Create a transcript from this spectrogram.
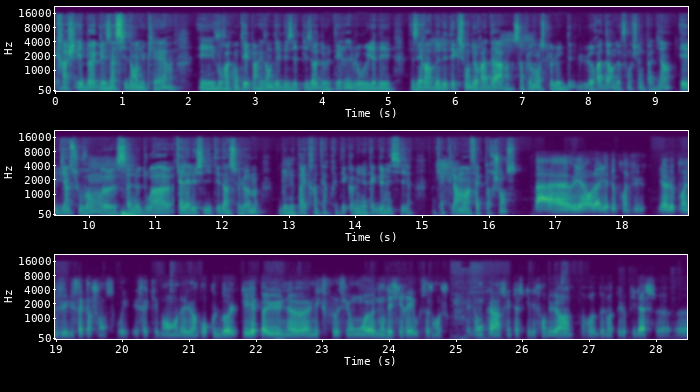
Crash et bug, les incidents nucléaires. Et vous racontez, par exemple, des, épisodes terribles où il y a des, erreurs de détection de radar simplement parce que le, radar ne fonctionne pas bien. Et bien souvent, euh, ça ne doit qu'à la lucidité d'un seul homme de ne pas être interprété comme une attaque de missile. Donc il y a clairement un facteur chance. Bah oui, alors là, il y a deux points de vue. Il y a le point de vue du facteur chance. Oui, effectivement, on a eu un gros coup de bol, qu'il n'y ait pas eu une, une explosion euh, non désirée ou ce genre de choses. Et donc, hein, c'est une thèse qui est défendue hein, par Benoît Pelopidas euh,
